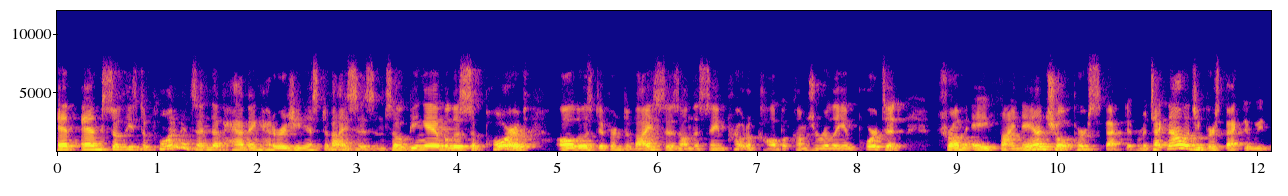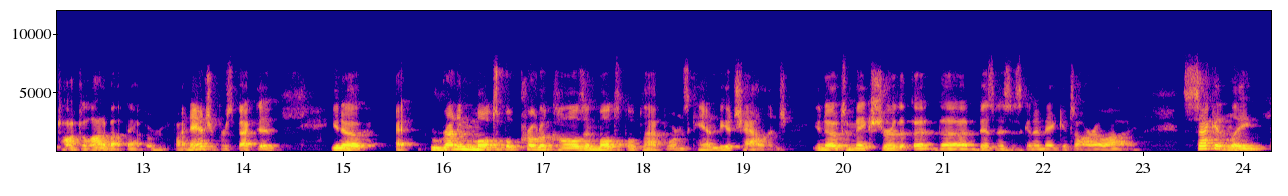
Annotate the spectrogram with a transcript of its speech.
And, and so these deployments end up having heterogeneous devices. And so being able to support all those different devices on the same protocol becomes really important from a financial perspective. From a technology perspective, we've talked a lot about that, but from a financial perspective, you know, running multiple protocols and multiple platforms can be a challenge, you know, to make sure that the, the business is going to make its ROI. Secondly,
